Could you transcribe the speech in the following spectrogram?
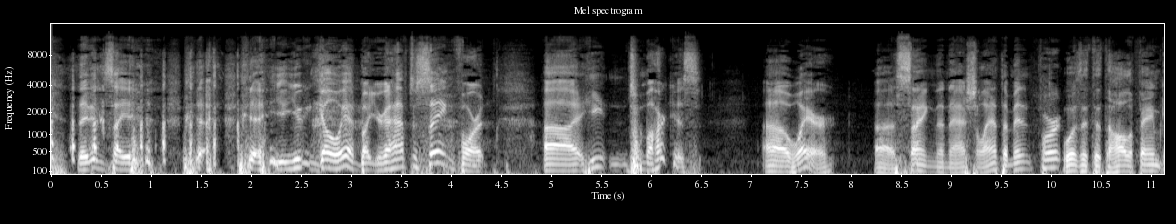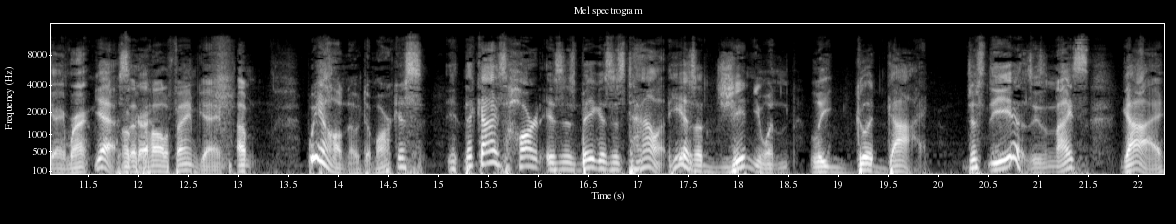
they didn't say you, you can go in, but you're gonna have to sing for it. Uh, he Demarcus uh, Ware uh, sang the national anthem, and for was it at the Hall of Fame game? Right? Yes, at the Hall of Fame game. Um, we all know Demarcus. The guy's heart is as big as his talent. He is a genuinely good guy. Just he is. He's a nice guy.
